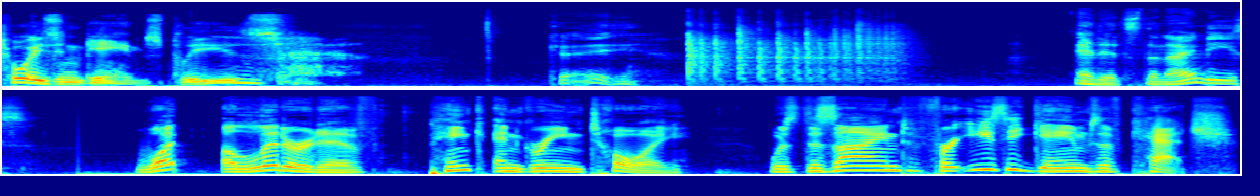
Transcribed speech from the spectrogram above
toys and games, please. Okay. And it's the 90s. What alliterative pink and green toy was designed for easy games of catch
